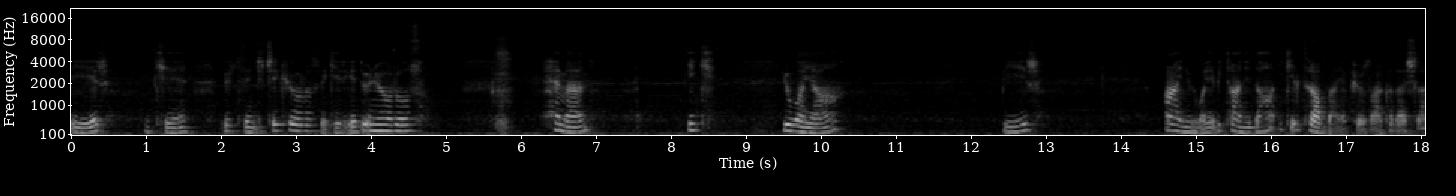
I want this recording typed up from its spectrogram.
1 2 3 zincir çekiyoruz ve geriye dönüyoruz. Hemen ilk yuvaya bir aynı yuvaya bir tane daha ikili trabzan yapıyoruz arkadaşlar.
